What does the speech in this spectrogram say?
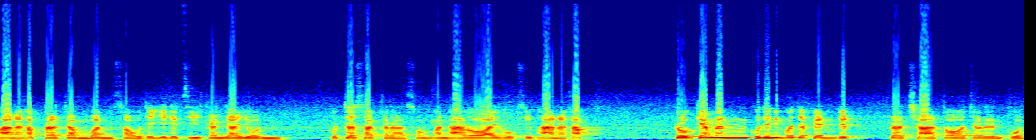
5 นะครับ ประจำวันเสาร์ที่ 24 กันยายน พุทธศักราช 2565 นะครับ โปรแกรมนั้นคู่ที่หนึ่งก็จะเป็นเพชรประชาต่อเจริญผล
